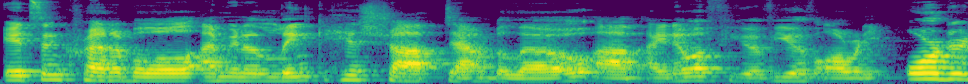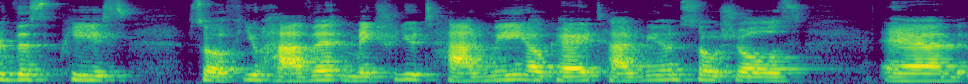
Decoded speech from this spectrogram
it's incredible. I'm gonna link his shop down below. Um, I know a few of you have already ordered this piece, so if you haven't, make sure you tag me, okay? Tag me on socials. And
